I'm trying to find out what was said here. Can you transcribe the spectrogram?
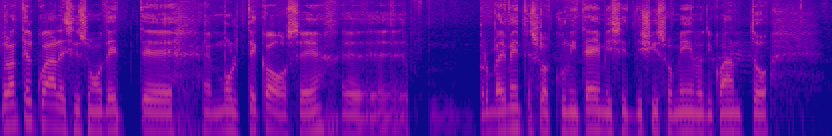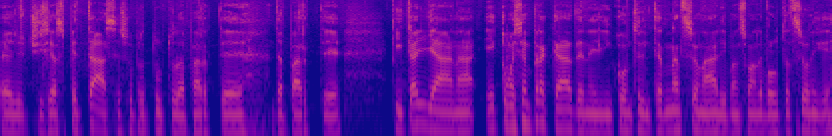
durante il quale si sono dette eh, molte cose, eh, probabilmente su alcuni temi si è deciso meno di quanto ci si aspettasse, soprattutto da parte, da parte, italiana. E come sempre accade negli incontri internazionali, ma insomma le valutazioni che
